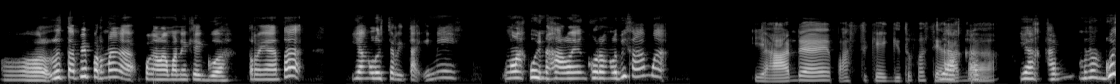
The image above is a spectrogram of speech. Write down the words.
Oh, lu tapi pernah nggak pengalamannya kayak gua? Ternyata yang lu cerita ini ngelakuin hal yang kurang lebih sama. Ya ada, pasti kayak gitu pasti Ya ada. kan? Ya kan? Menurut gue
